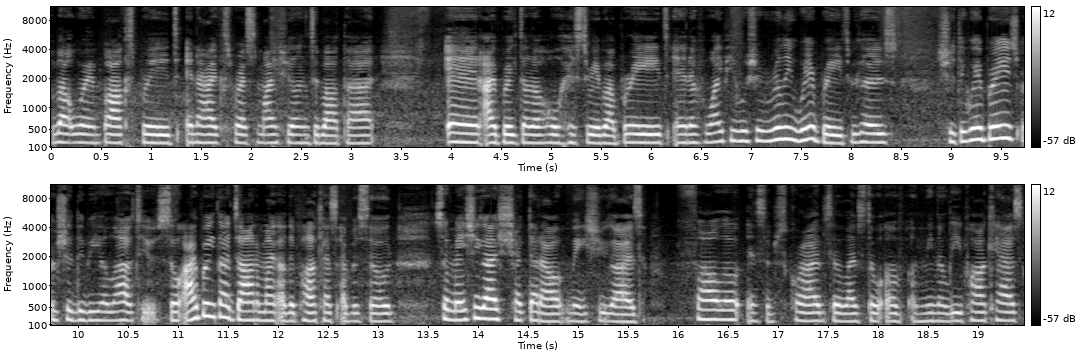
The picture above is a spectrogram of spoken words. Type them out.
about wearing box braids, and I express my feelings about that and I break down the whole history about braids and if white people should really wear braids because should they wear braids or should they be allowed to? So I break that down in my other podcast episode. So make sure you guys check that out. Make sure you guys follow and subscribe to the Lifestyle of Amina Lee podcast.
